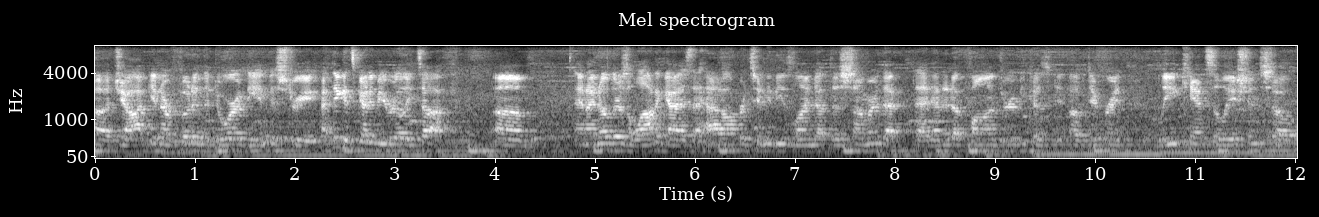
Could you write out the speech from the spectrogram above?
uh, job, getting our foot in the door of the industry. I think it's going to be really tough. Um, and I know there's a lot of guys that had opportunities lined up this summer that, that ended up falling through because of different league cancellations. So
